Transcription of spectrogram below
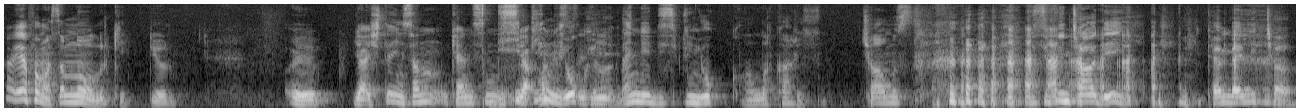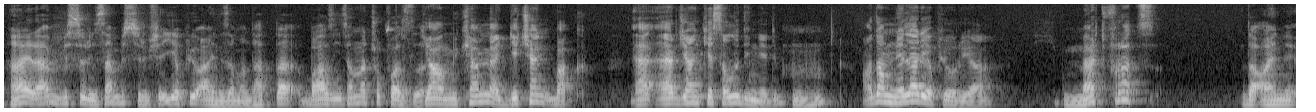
Ha, yapamazsam ne olur ki diyorum. e, Ya işte insanın kendisini Disiplin yapmak yok istediği... ya. Ben de disiplin yok. Allah kahretsin. Çağımız disiplin çağı değil. Tembellik çağı. Hayır abi bir sürü insan bir sürü bir şey yapıyor aynı zamanda. Hatta bazı insanlar çok fazla. Ya mükemmel. Geçen bak Er- Ercan Kesal'ı dinledim. Adam neler yapıyor ya. Mert Fırat da aynı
